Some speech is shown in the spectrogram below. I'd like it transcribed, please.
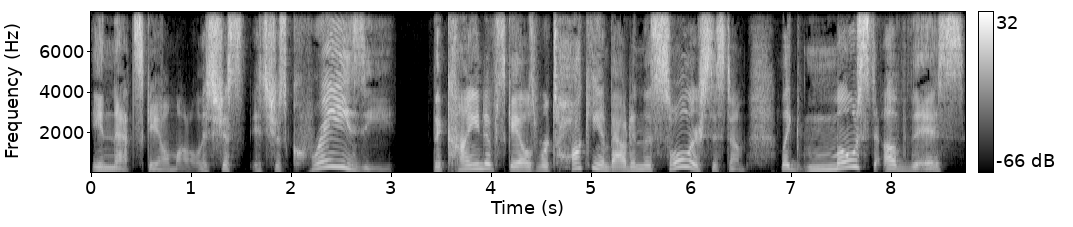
in that scale model. It's just it's just crazy the kind of scales we're talking about in the solar system. Like most of this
